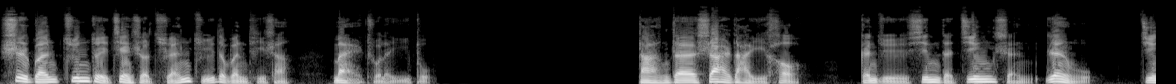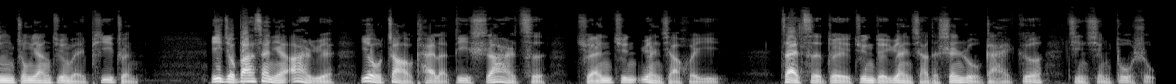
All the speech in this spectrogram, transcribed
事关军队建设全局的问题上，迈出了一步。党的十二大以后，根据新的精神任务，经中央军委批准，一九八三年二月又召开了第十二次全军院校会议，再次对军队院校的深入改革进行部署。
